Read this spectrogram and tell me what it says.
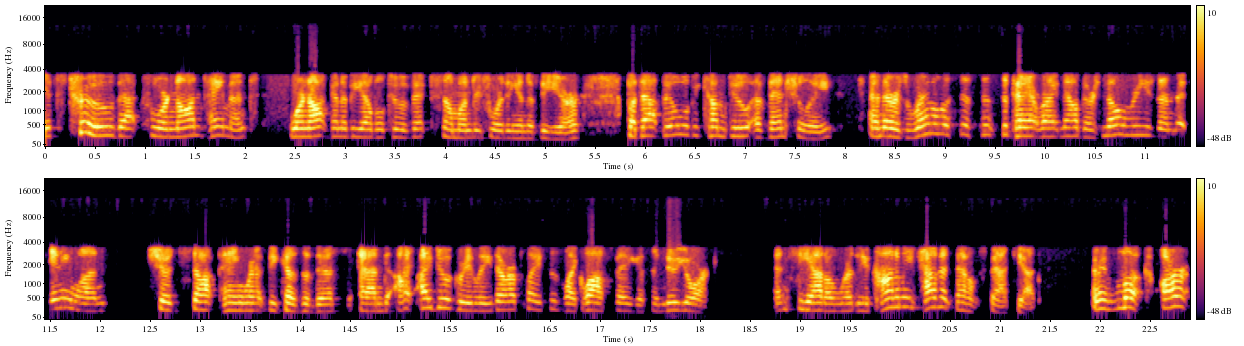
It's true that for non-payment, we're not going to be able to evict someone before the end of the year, but that bill will become due eventually. And there's rental assistance to pay it right now. There's no reason that anyone should stop paying rent because of this. And I, I do agree, Lee. There are places like Las Vegas and New York and Seattle where the economies haven't bounced back yet. I mean, look, our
